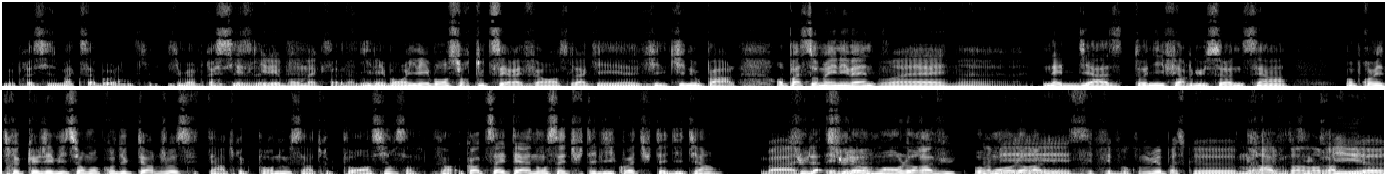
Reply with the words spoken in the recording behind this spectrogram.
me précise Max Abol, hein, qui, qui me précise. Qu'il est bon, Euh, Il est bon, il est bon sur toutes ces références-là qui, qui, qui nous parlent. On passe au main event. Ouais, ouais, ouais. ouais. Ned Diaz, Tony Ferguson, c'est un. Mon premier truc que j'ai mis sur mon conducteur, Joe, c'était un truc pour nous, c'est un truc pour anciens, ça. Quand ça a été annoncé, tu t'es dit quoi? Tu t'es dit, tiens, Bah, celui-là, au moins on l'aura vu. Au Non, moins on l'aura vu. C'était beaucoup mieux parce que moi Grave, pas grave euh,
